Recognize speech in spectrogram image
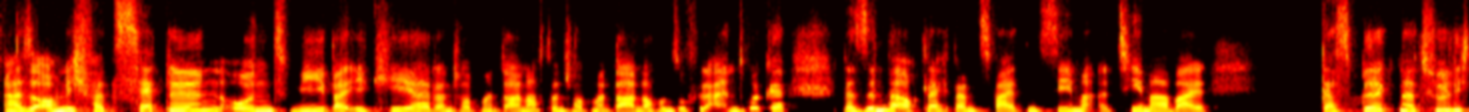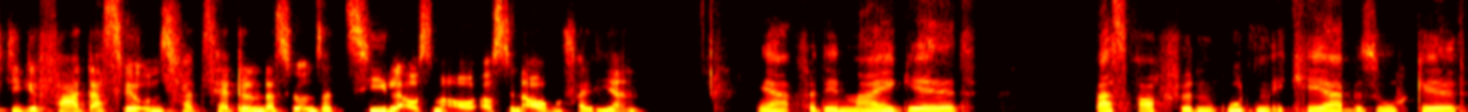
Also auch nicht verzetteln und wie bei Ikea, dann schaut man da noch, dann schaut man da noch und so viele Eindrücke. Da sind wir auch gleich beim zweiten Thema, Thema weil das birgt natürlich die Gefahr, dass wir uns verzetteln, dass wir unser Ziel aus, dem, aus den Augen verlieren. Ja, für den Mai gilt, was auch für einen guten IKEA-Besuch gilt,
